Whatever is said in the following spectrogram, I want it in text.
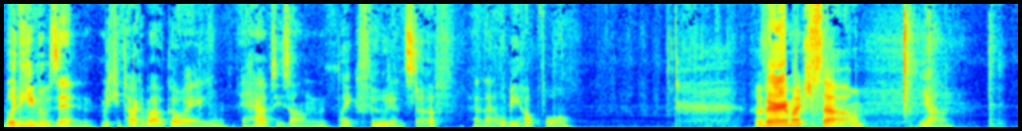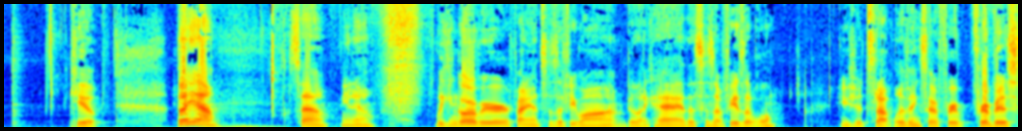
when he moves in, we can talk about going halvesies on like food and stuff, and that will be helpful. Very much so. Yeah, Cute. But yeah. So, you know, we can go over your finances if you want. Be like, "Hey, this isn't feasible. You should stop living so friv- frivolous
